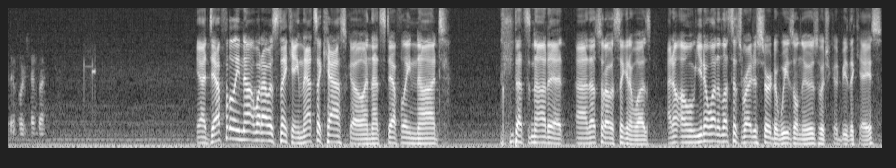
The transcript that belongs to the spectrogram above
Therefore, stand by. Yeah, definitely not what I was thinking. That's a Casco, and that's definitely not. that's not it. Uh, that's what I was thinking it was. I don't. Oh, you know what? Unless it's registered to Weasel News, which could be the case.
